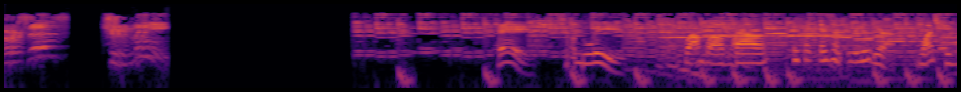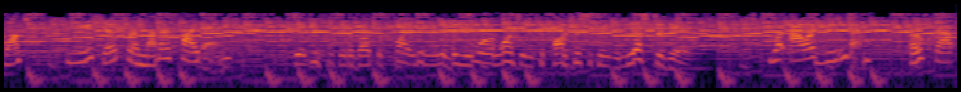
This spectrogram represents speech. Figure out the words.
Versus Chun-Li. Hey, Chun Li. Well, well, well, if it isn't Ryu here, what you want? You here for another fighting? Did you forget about the fighting league you were wanting to participate in yesterday? What hour you even? Oh crap,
